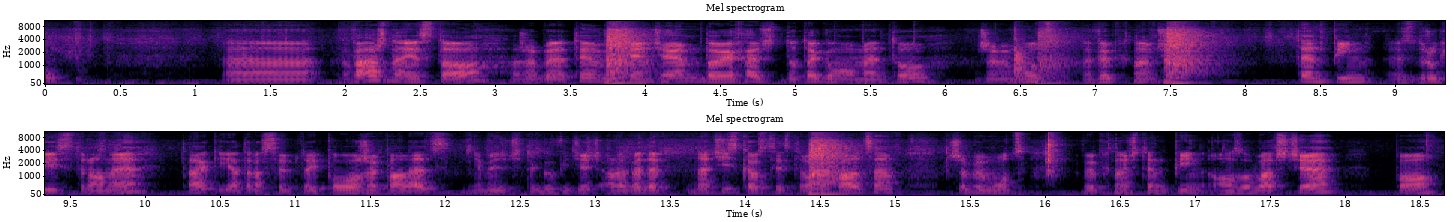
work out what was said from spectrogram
Eee, ważne jest to, żeby tym wycięciem dojechać do tego momentu, żeby móc wypchnąć ten pin z drugiej strony. Tak, I ja teraz sobie tutaj położę palec, nie będziecie tego widzieć, ale będę naciskał z tej strony palcem, żeby móc wypchnąć ten pin. O, zobaczcie, po,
